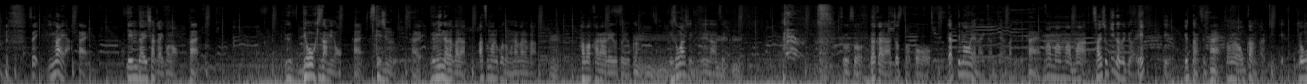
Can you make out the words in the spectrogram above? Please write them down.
それ今や。はい現代社会このはい。秒刻みのはい。スケジュール。はい。でみんなだから集まることもなかなかはばかられるというか、うんうんうん忙しいんでねなんせ、うんうん。そうそう。だからちょっとこうやってまおうやないかみたいな感じで。はい。まあまあまあまあ最初聞いた時はえ？って言ったんですよ、はい。そのおかんから聞いて今日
